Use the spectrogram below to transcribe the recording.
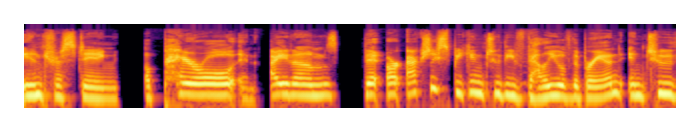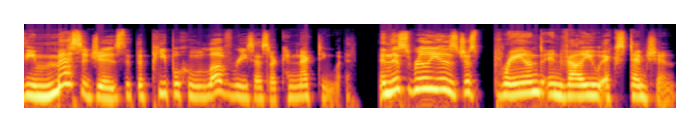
interesting apparel and items that are actually speaking to the value of the brand and to the messages that the people who love Recess are connecting with. And this really is just brand and value extension.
